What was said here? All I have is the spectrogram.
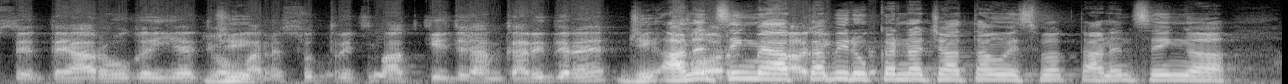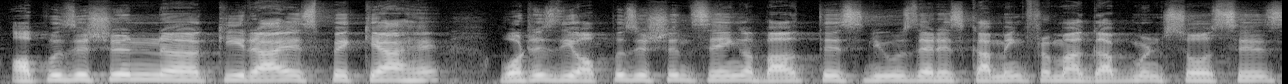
से तैयार हो गई है जो हमारे सूत्र इस बात की जानकारी दे रहे हैं जी आनंद सिंह मैं आपका भी रुख करना चाहता हूँ इस वक्त आनंद सिंह ऑपोजिशन की राय इस पे क्या है what is the opposition saying about this news that is coming from our government sources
